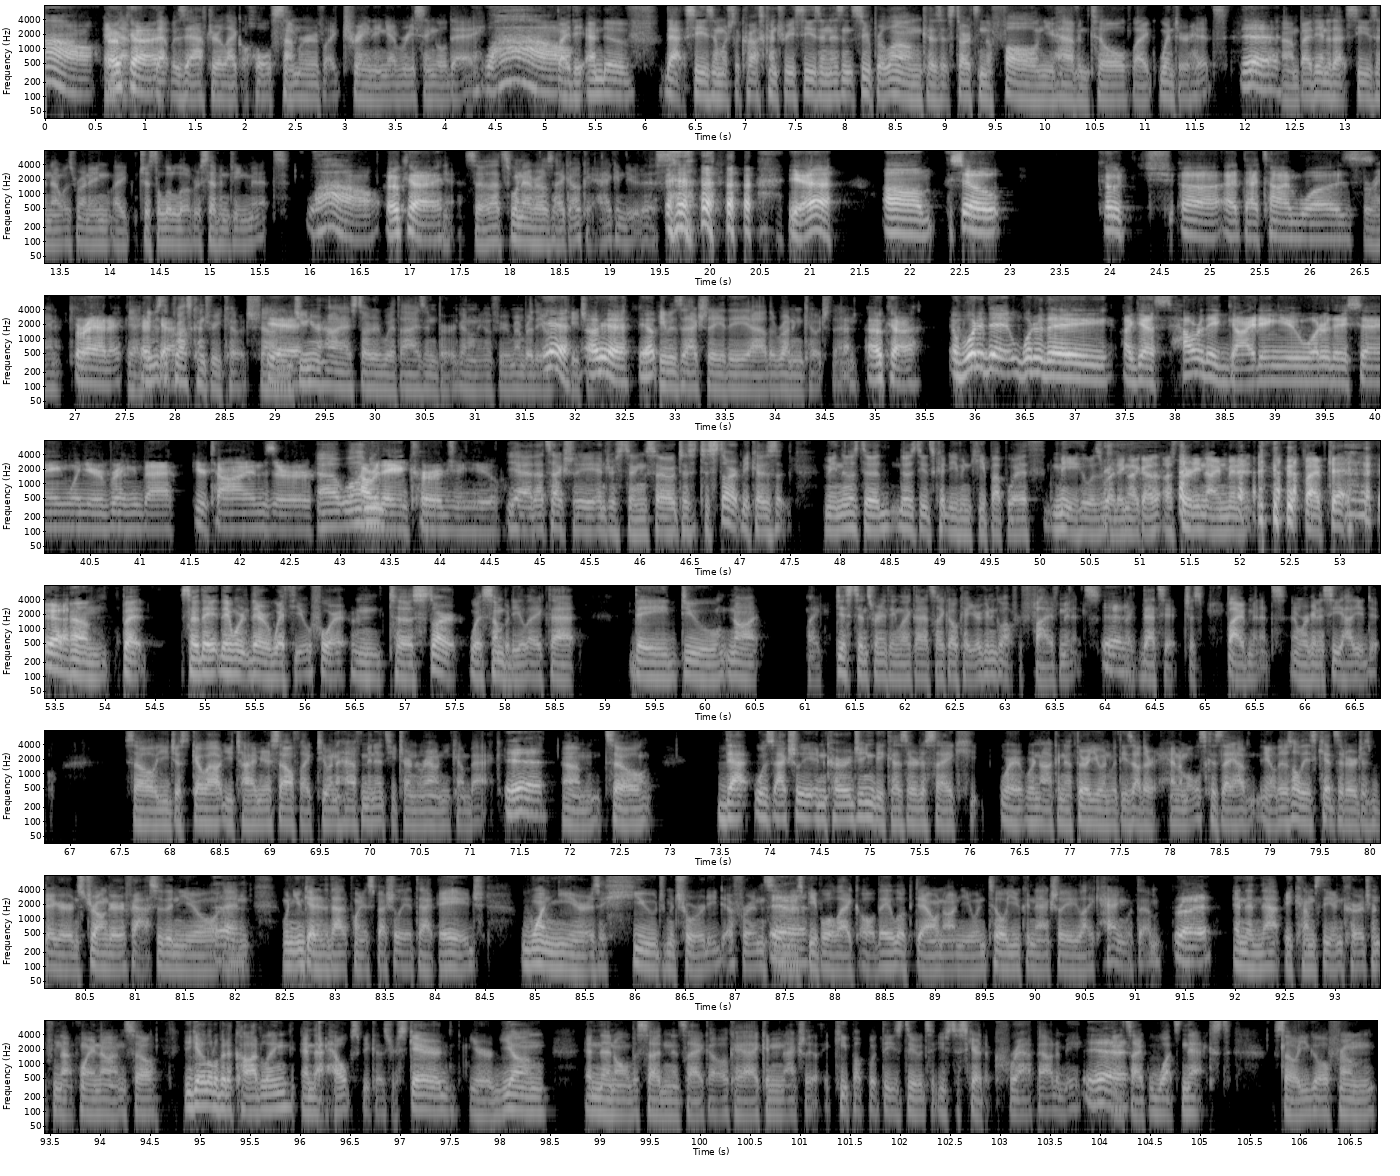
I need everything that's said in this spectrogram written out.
And okay. that, that was after like a whole summer of like training every single day. wow. By the end of that season, which the cross country season isn't super long because it starts in the fall and you have until like winter hits. yeah. Um, by the end of that season, I was running like just a little over 17 minutes. Wow. Okay. Yeah, so that's whenever I was like, okay, I can do this. yeah. Um, so, coach uh, at that time was Baranek. Baranek. Yeah, he was the cross country coach. Um, Yeah. Junior high, I started with Eisenberg. I don't know if you remember the Yeah. art teacher. Oh yeah. Yep. He was actually the uh, the running coach then. Okay. And what did they? What are they? I guess how are they guiding you? What are they saying when you're bringing back your times, or Uh, well, I how are they encouraging you? Yeah, that's actually interesting. So to to start, because I mean those dude, those dudes couldn't even keep up with me, who was running like a, a 39 minute 5K. Yeah. Um, but so they they weren't there with you for it. And to start with somebody like that, they do not like distance or anything like that. It's like okay, you're gonna go out for five minutes. Yeah. Like that's it, just five minutes, and we're gonna see how you do. So you just go out, you time yourself like two and a half minutes, you turn around, you come back. Yeah. Um, so that was actually encouraging because they're just like, we're, we're not going to throw you in with these other animals because they have, you know, there's all these kids that are just bigger and stronger, faster than you. Yeah. And when you get into that point, especially at that age, one year is a huge maturity difference. And there's Yeah. people like, oh, they look down on you until you can actually like hang with them. Right. And then that becomes the encouragement from that point on. So you get a little bit of coddling and that helps because you're scared, you're young, and then all of a sudden it's like, oh, okay, I can actually like keep up with these dudes that used to scare the crap out of me. And Yeah. it's like, what's next? So you go from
